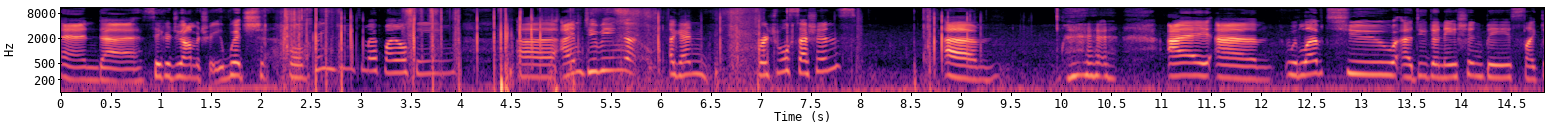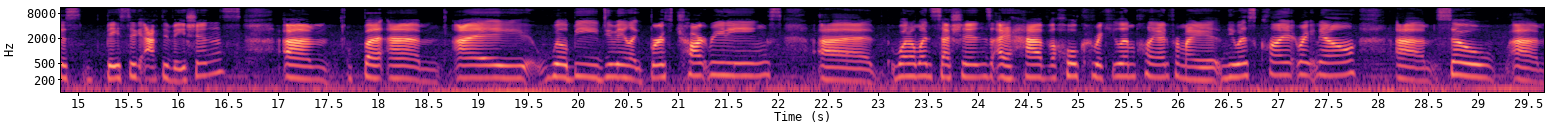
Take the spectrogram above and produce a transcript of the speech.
and uh, sacred geometry, which will bring me to my final thing. Uh, I'm doing, again, virtual sessions. Um, I um, would love to uh, do donation based, like just basic activations. Um, but um, I will be doing like birth chart readings, uh, one-on-one sessions. I have a whole curriculum plan for my newest client right now. Um, so um,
